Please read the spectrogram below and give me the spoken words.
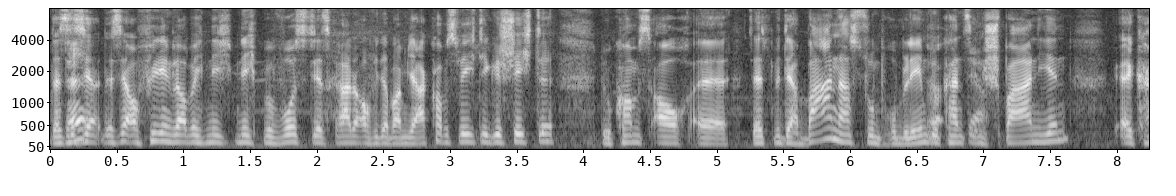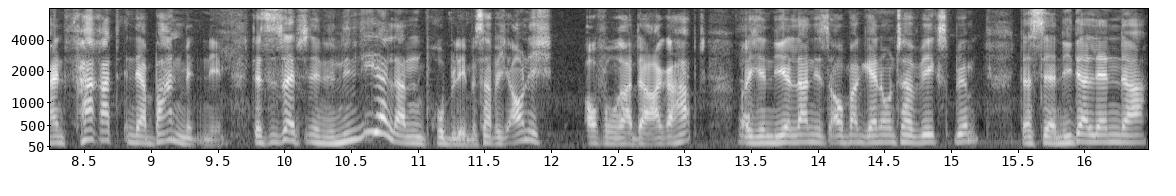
Das ist, ja, das ist ja auch vielen, glaube ich, nicht, nicht bewusst. Jetzt gerade auch wieder beim Jakobsweg die Geschichte. Du kommst auch, äh, selbst mit der Bahn hast du ein Problem. du kannst in Spanien äh, kein Fahrrad in der Bahn mitnehmen. Das ist selbst in den Niederlanden ein Problem. Das habe ich auch nicht auf dem Radar gehabt, weil ich in den Niederlanden jetzt auch mal gerne unterwegs bin, dass der Niederländer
